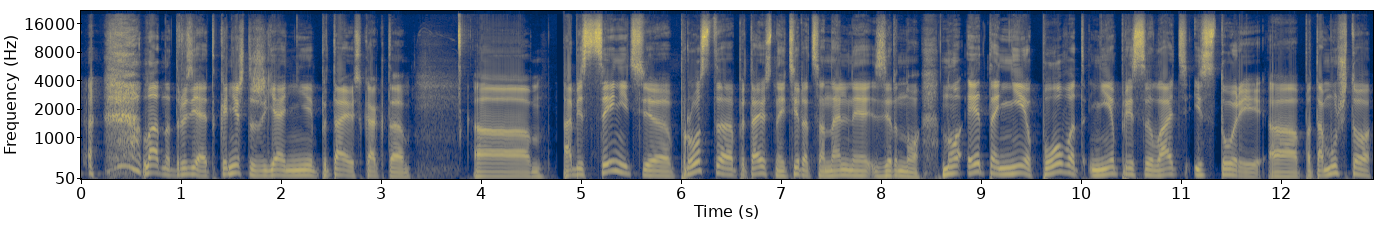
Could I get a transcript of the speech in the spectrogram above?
Ладно, друзья, это, конечно же, я не пытаюсь как-то обесценить, э, просто пытаюсь найти рациональное зерно. Но это не повод не присылать истории, э, потому что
